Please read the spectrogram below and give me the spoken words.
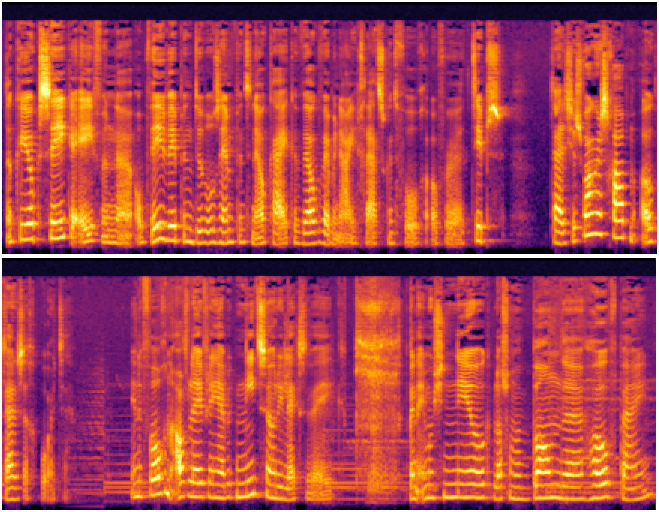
Dan kun je ook zeker even op www.dubbelzen.nl kijken welk webinar je gratis kunt volgen over tips tijdens je zwangerschap, maar ook tijdens de geboorte. In de volgende aflevering heb ik niet zo'n relaxte week. ik ben emotioneel, ik heb last van mijn banden, hoofdpijn.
